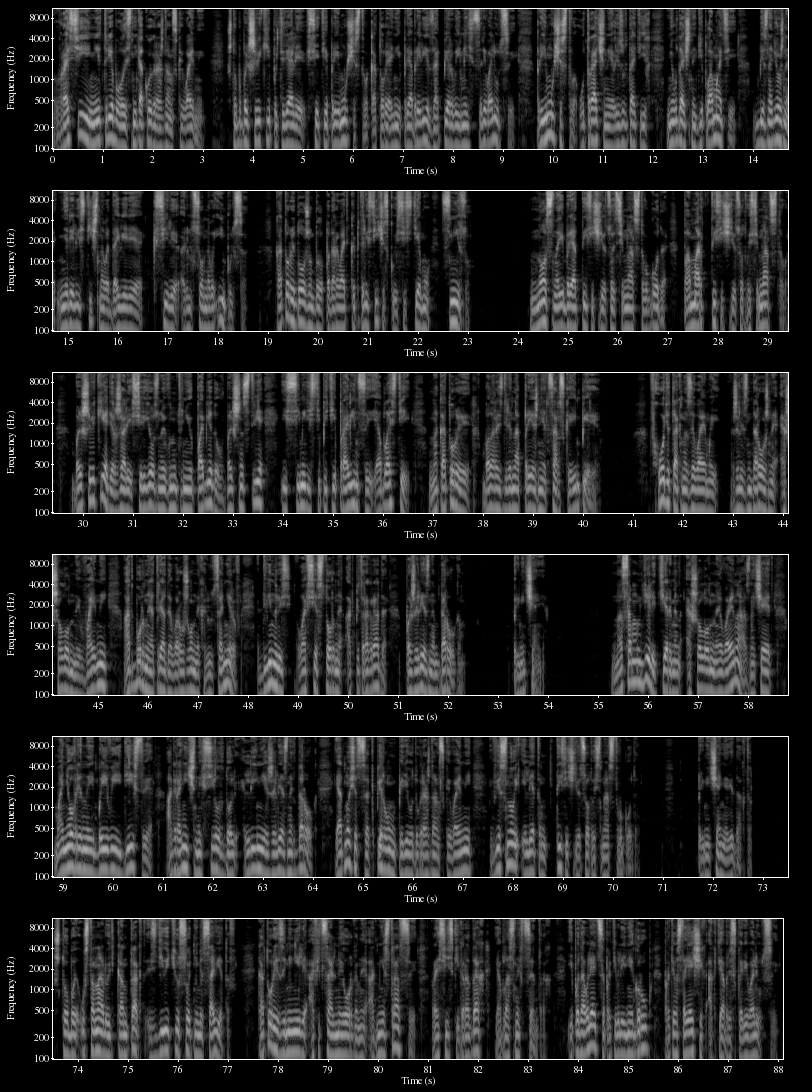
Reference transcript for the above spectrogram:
В России не требовалось никакой гражданской войны, чтобы большевики потеряли все те преимущества, которые они приобрели за первые месяцы революции, преимущества, утраченные в результате их неудачной дипломатии, безнадежно нереалистичного доверия к силе революционного импульса, который должен был подорвать капиталистическую систему снизу. Но с ноября 1917 года по март 1918 большевики одержали серьезную внутреннюю победу в большинстве из 75 провинций и областей, на которые была разделена прежняя царская империя. В ходе так называемой железнодорожной эшелонной войны отборные отряды вооруженных революционеров двинулись во все стороны от Петрограда по железным дорогам. Примечание. На самом деле термин «эшелонная война» означает маневренные боевые действия ограниченных сил вдоль линии железных дорог и относится к первому периоду гражданской войны весной и летом 1918 года. Примечание редактор. Чтобы устанавливать контакт с девятью сотнями советов, которые заменили официальные органы администрации в российских городах и областных центрах, и подавлять сопротивление групп, противостоящих Октябрьской революции.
